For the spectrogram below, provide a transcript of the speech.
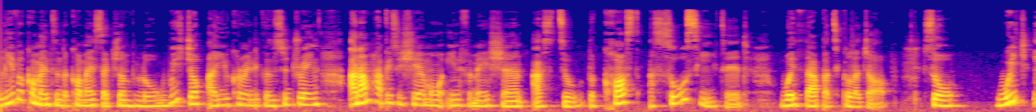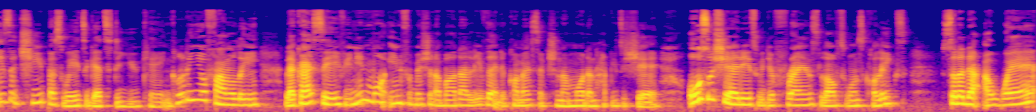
leave a comment in the comment section below. Which job are you currently considering? And I'm happy to share more information as to the cost associated with that particular job. So which is the cheapest way to get to the UK, including your family. Like I say, if you need more information about that, leave that in the comment section. I'm more than happy to share. Also, share this with your friends, loved ones, colleagues, so that they're aware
